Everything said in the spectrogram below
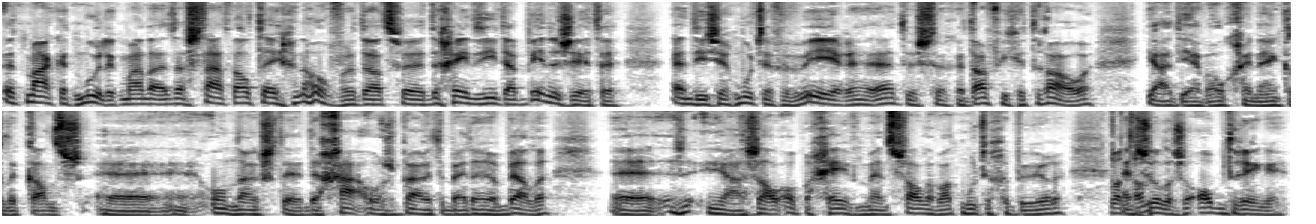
het maakt het moeilijk, maar daar, daar staat wel tegenover dat uh, degenen die daar binnen zitten en die zich moeten verweren, hè, dus de Gaddafi-getrouwen, ja, die hebben ook geen enkele kans, uh, ondanks de, de chaos buiten bij de rebellen, ja, zal op een gegeven moment zal er wat moeten gebeuren en zullen ze opdringen.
